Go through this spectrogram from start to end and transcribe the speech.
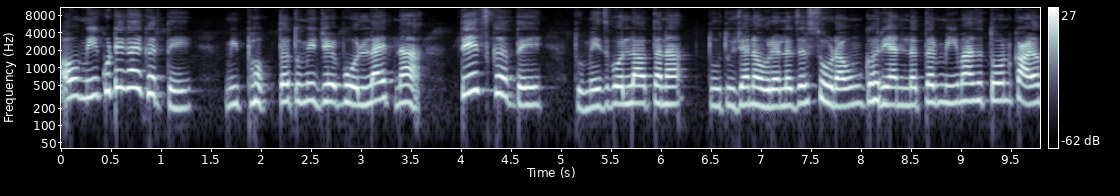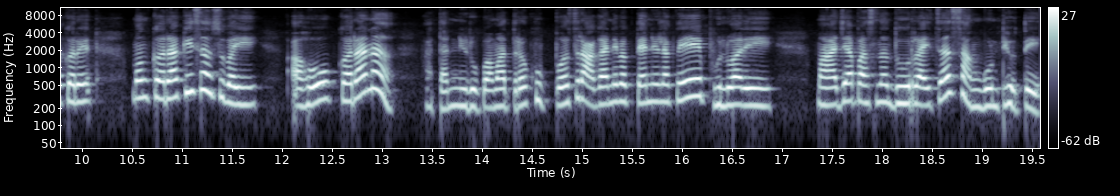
अहो मी कुठे काय करते? मी फक्त तुम्ही जे बोललायत ना तेच करते. तुम्हीच बोलला होता ना तू तुझ्या नवऱ्याला जर सोडावून घरी आणलं तर मी माझं तोंड काळं करेल. मग करा की सासूबाई? अहो करा ना. आता निरूपा मात्र खूपच रागाने बघते आणि लागते. हे फुलवारी माझ्यापासनं दूर राहायचं सांगून ठेवते.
